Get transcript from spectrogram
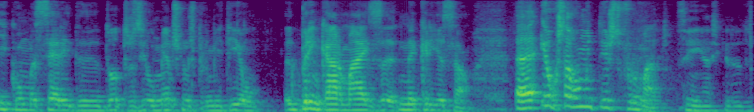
e com uma série de, de outros elementos que nos permitiam brincar mais na criação. Uh, eu gostava muito deste formato. Sim, acho que era dos.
